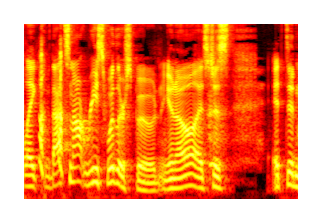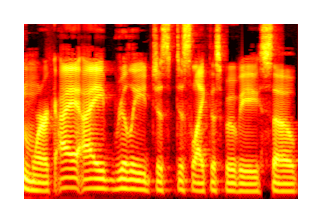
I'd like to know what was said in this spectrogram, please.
like that's not Reese Witherspoon, you know. It's just it didn't work. I I really just dislike this movie, so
